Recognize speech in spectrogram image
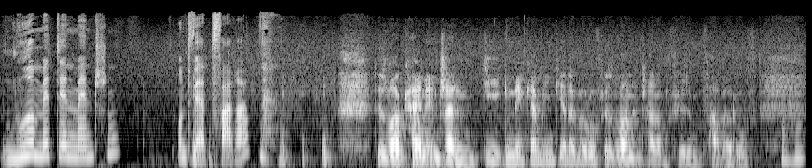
nur mit den Menschen und werde Pfarrer? Das war keine Entscheidung gegen den Kaminkehrerberuf, das war eine Entscheidung für den Pfarrerberuf. Mhm.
